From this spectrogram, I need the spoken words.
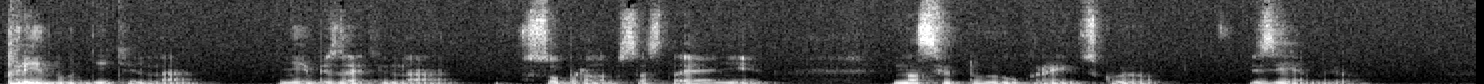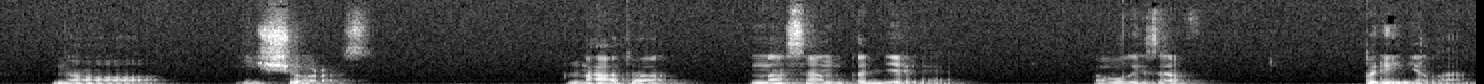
принудительно, не обязательно в собранном состоянии, на святую украинскую землю. Но еще раз, НАТО на самом-то деле вызов приняло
